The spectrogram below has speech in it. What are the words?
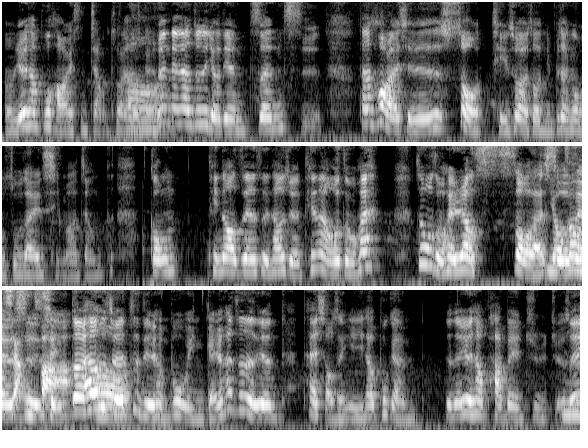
嗯，因为他不好意思讲出来所以那段就是有点争执，但后来其实是受提出来说，你不想跟我住在一起吗？这样子。攻。听到这件事情，他就觉得天哪，我怎么会？就我怎么会让受来说这件事情？对，他就觉得自己很不应该，因为他真的有点太小心翼翼，他不敢，真的有点像怕被拒绝。所以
